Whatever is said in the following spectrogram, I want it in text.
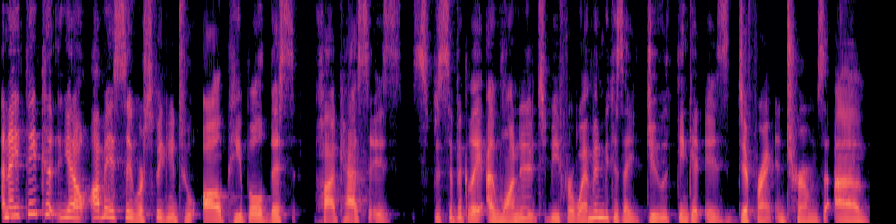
And I think, you know, obviously we're speaking to all people. This podcast is specifically, I wanted it to be for women because I do think it is different in terms of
